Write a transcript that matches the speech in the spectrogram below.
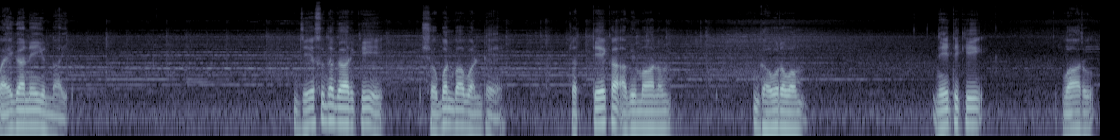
పైగానే ఉన్నాయి. జయసుధ గారికి శోభన్ బాబు అంటే ప్రత్యేక అభిమానం గౌరవం. నేటికి వారు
